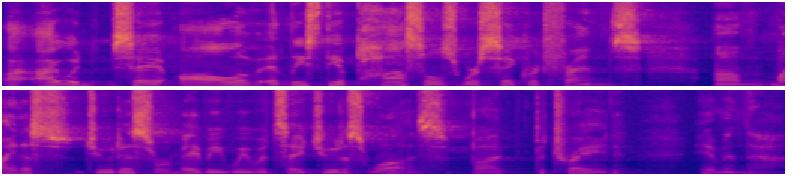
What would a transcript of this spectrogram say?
I would say, all of at least the apostles were sacred friends, um, minus Judas, or maybe we would say Judas was, but betrayed him in that.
